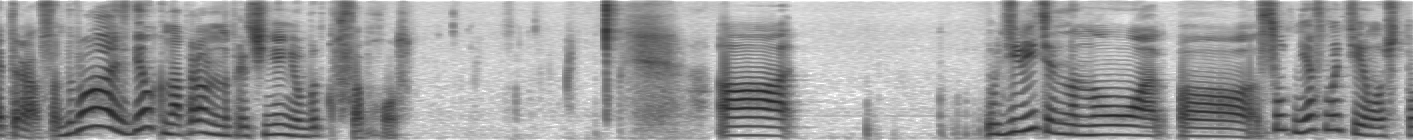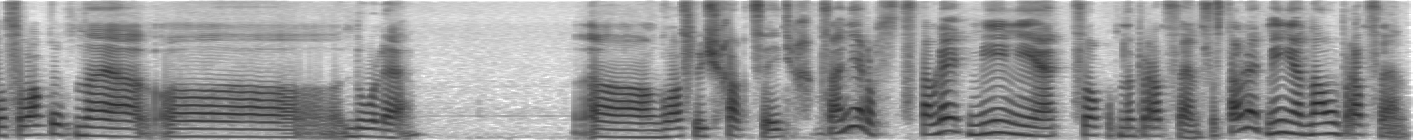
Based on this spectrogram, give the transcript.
Это раз. А Два. Сделка направлена на причинение убытков совхозу. А, Удивительно, но э, суд не смутило, что совокупная э, доля голосующих акций этих акционеров составляет менее, совокупный процент, составляет менее 1%.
